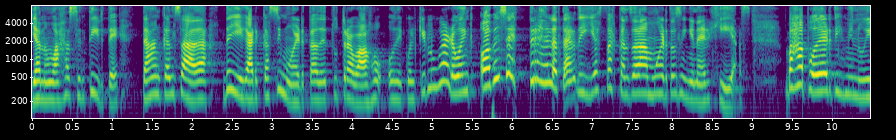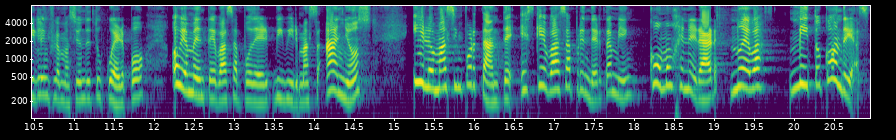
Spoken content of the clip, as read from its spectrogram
ya no vas a sentirte tan cansada de llegar casi muerta de tu trabajo o de cualquier lugar. O, a veces 3 de la tarde y ya estás cansada, muerta, sin energías. Vas a poder disminuir la inflamación de tu cuerpo. Obviamente vas a poder vivir más años. Y lo más importante es que vas a aprender también cómo generar nuevas mitocondrias,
